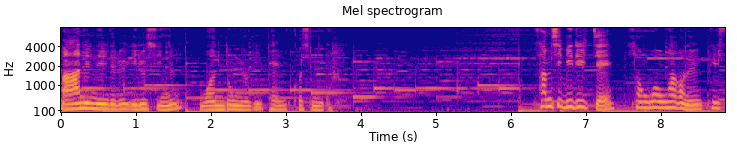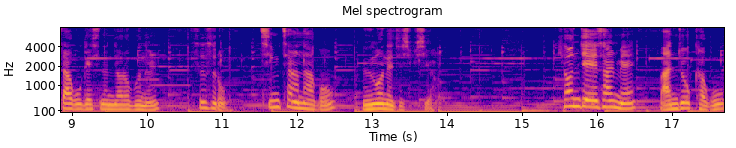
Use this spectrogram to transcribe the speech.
많은 일들을 이룰 수 있는 원동력이 될 것입니다. 31일째 성공 확언을 필사하고 계시는 여러분을 스스로 칭찬하고 응원해 주십시오. 현재의 삶에 만족하고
